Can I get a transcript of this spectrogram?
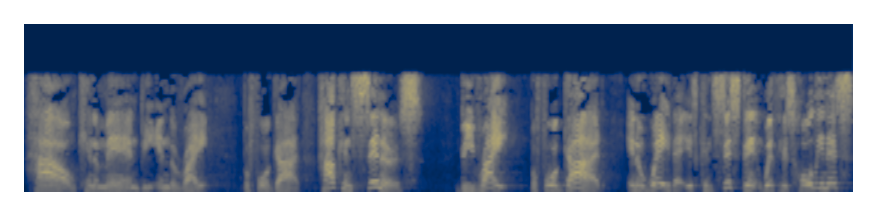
How can a man be in the right before God? How can sinners be right before God in a way that is consistent with his holiness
